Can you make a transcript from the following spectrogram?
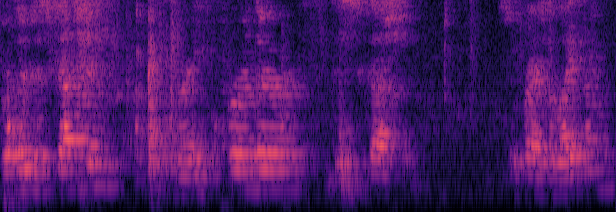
Further discussion? Is there any further discussion? Supervisor Leichtnam?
